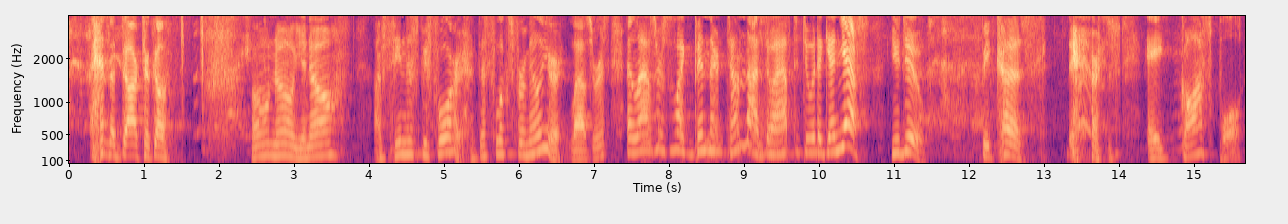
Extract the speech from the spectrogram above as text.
and the doctor go, oh no, you know, I've seen this before. This looks familiar, Lazarus. And Lazarus is like, been there, done that. Do I have to do it again? Yes, you do. Because there's a gospel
